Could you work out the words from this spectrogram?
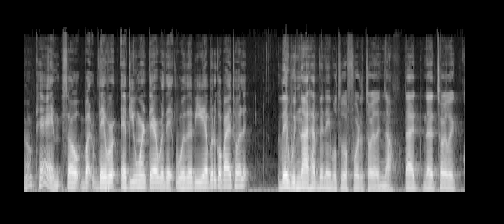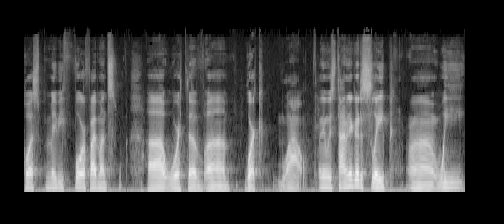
Okay. So, but they were. If you weren't there, would they? Would they be able to go buy a toilet? They would not have been able to afford a toilet. No, that that toilet cost maybe four or five months uh, worth of um work. Wow. When it was time to go to sleep, uh, we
